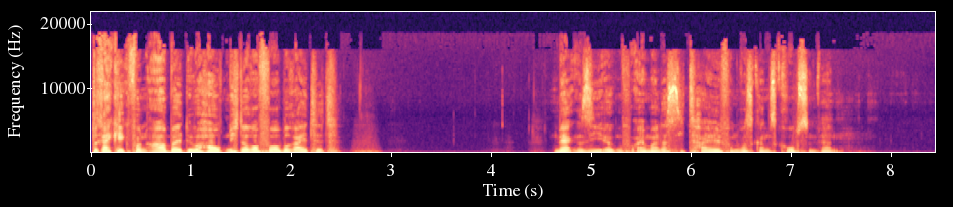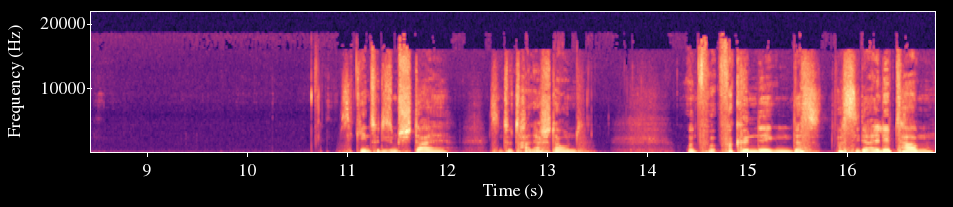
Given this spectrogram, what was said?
Dreckig von Arbeit, überhaupt nicht darauf vorbereitet. Merken sie irgendwo einmal, dass sie Teil von was ganz Großem werden. Sie gehen zu diesem Stall, sind total erstaunt und verkündigen das, was sie da erlebt haben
